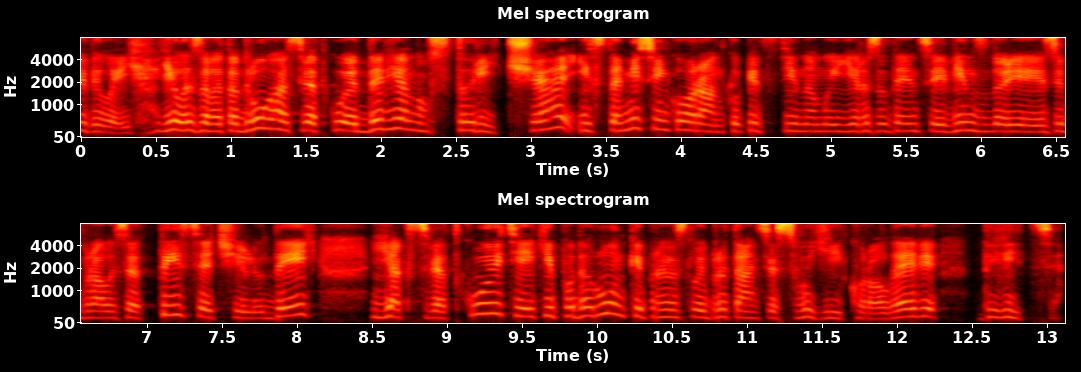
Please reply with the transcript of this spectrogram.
ювілей Єлизавета II святкує 90-річчя, і з самісінького ранку під стінами її резиденції в Вінздорі зібралися тисячі людей. Як святкують і які подарунки принесли британці своїй королеві. Дивіться.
